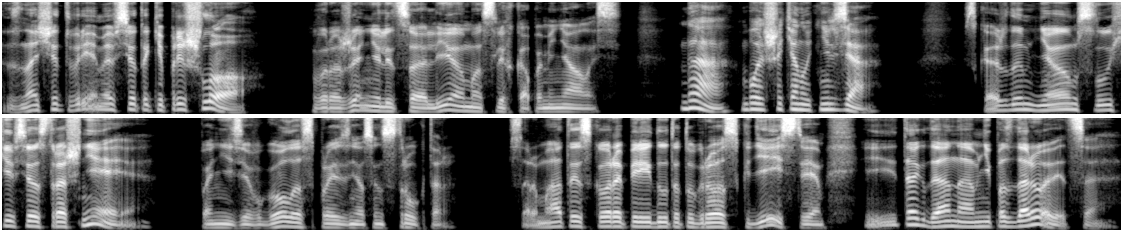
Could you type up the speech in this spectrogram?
значит, время все-таки пришло». Выражение лица Лиама слегка поменялось. «Да, больше тянуть нельзя». «С каждым днем слухи все страшнее», — понизив голос, произнес инструктор. «Сарматы скоро перейдут от угроз к действиям, и тогда нам не поздоровится.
